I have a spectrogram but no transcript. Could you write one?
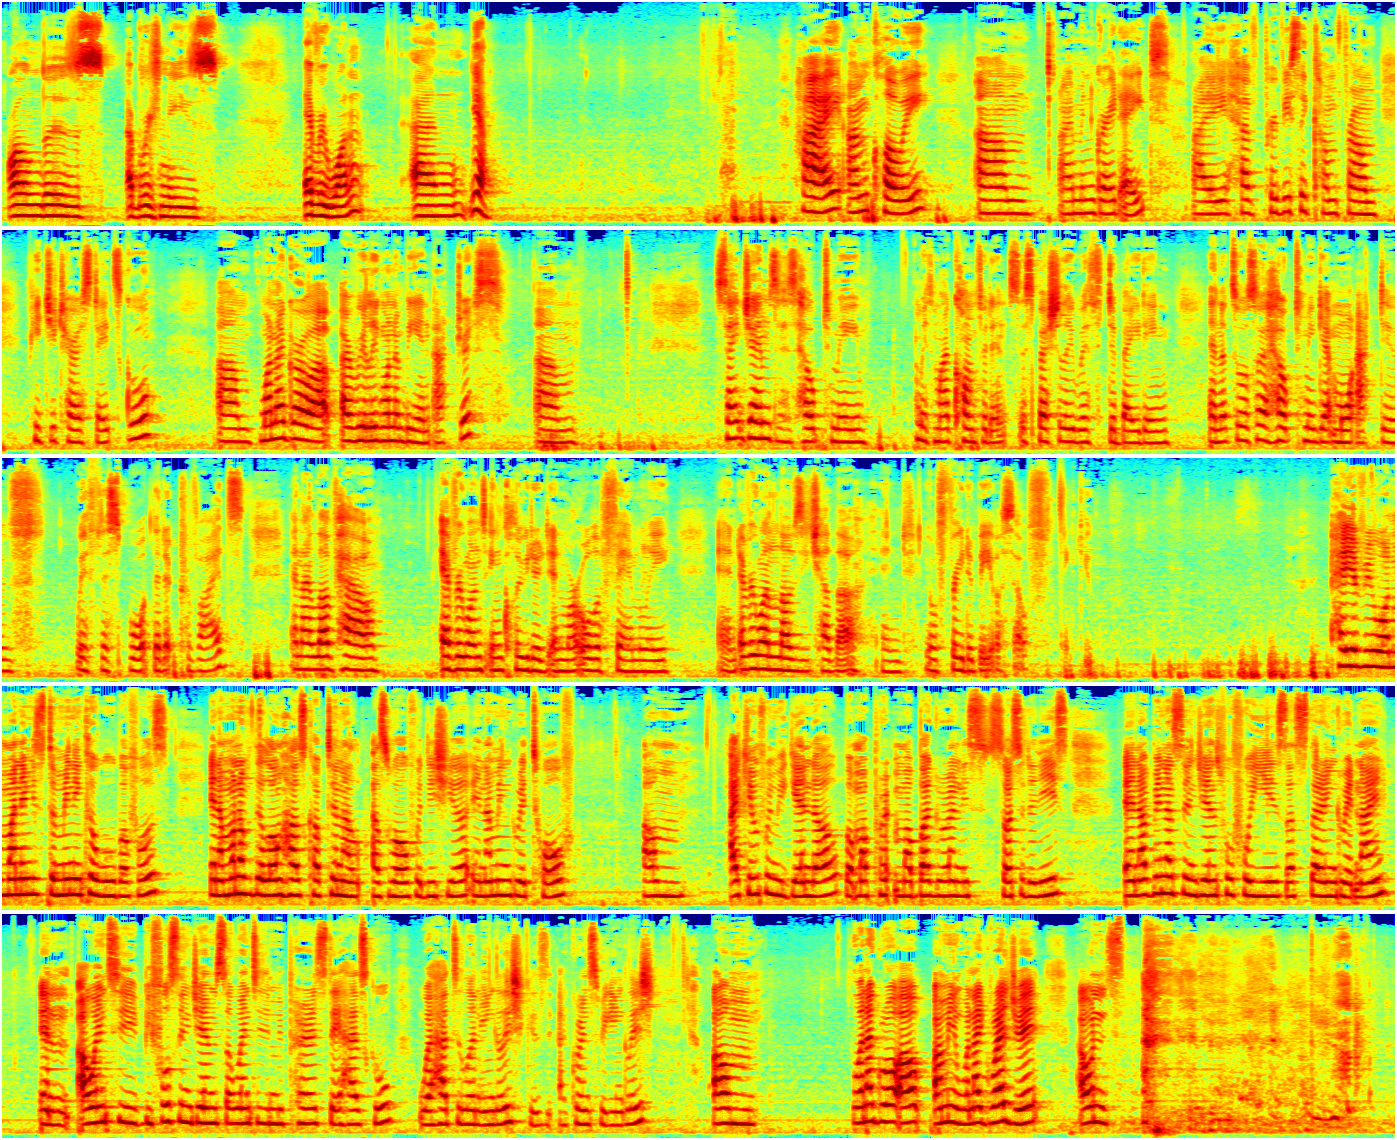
Islanders, Aborigines, everyone, and yeah. Hi, I'm Chloe. Um, I'm in grade eight. I have previously come from Petrie Terrace State School. Um, when I grow up, I really want to be an actress. Um, St. James has helped me with my confidence, especially with debating, and it's also helped me get more active with the sport that it provides. And I love how everyone's included and we're all a family and everyone loves each other and you're free to be yourself. Thank you. Hey everyone, my name is Dominica Wilberforce and I'm one of the Longhouse captain as well for this year and I'm in grade 12. Um, I came from Uganda, but my, my background is South Sudanese and I've been at St. James for four years. I started in grade nine. And I went to, before St. James, I went to Milpera State High School where I had to learn English because I couldn't speak English. Um, when I grow up, I mean, when I graduate, I want to.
